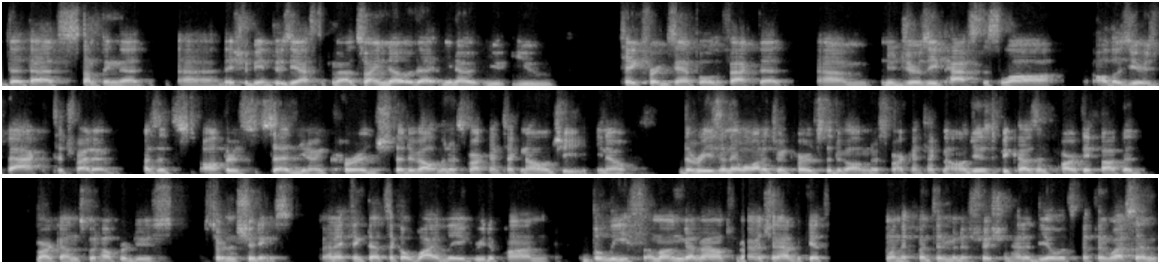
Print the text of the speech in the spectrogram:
that that's something that uh, they should be enthusiastic about. So I know that you know you you take for example the fact that um, New Jersey passed this law all those years back to try to, as its authors said, you know, encourage the development of smart gun technology. You know, the reason they wanted to encourage the development of smart gun technology is because in part they thought that smart guns would help reduce certain shootings. And I think that's like a widely agreed upon belief among gun violence prevention advocates. When the Clinton administration had a deal with Smith and Wesson,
